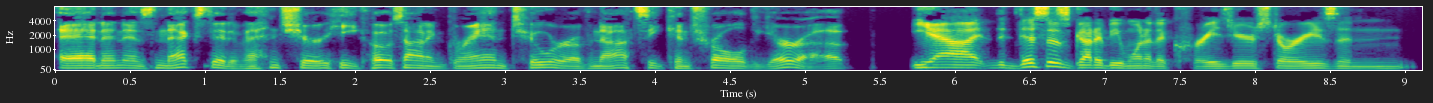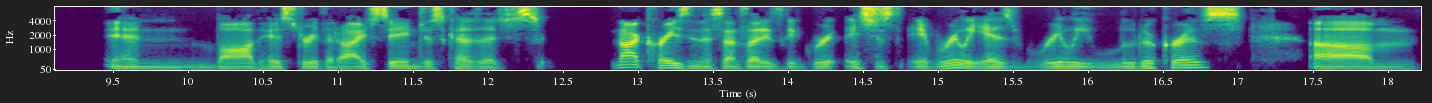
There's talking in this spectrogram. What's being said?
and in his next adventure, he goes on a grand tour of Nazi controlled Europe. Yeah, this has got to be one of the crazier stories in in mob history that I've seen. Just because it's not crazy in the sense that it's it's just it really is really ludicrous. Um,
